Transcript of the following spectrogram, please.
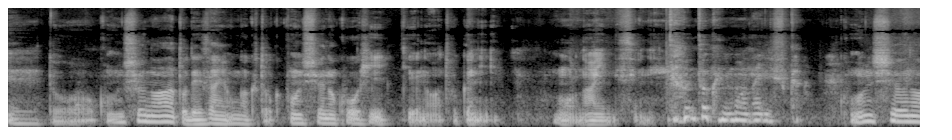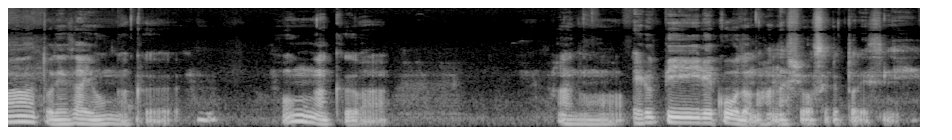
えっ、と今週のアートデザイン音楽とか今週のコーヒーっていうのは特にもうないんですよね。特にもうないですか？今週のアートデザイン音楽、うん音楽はあの LP レコードの話をするとですね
